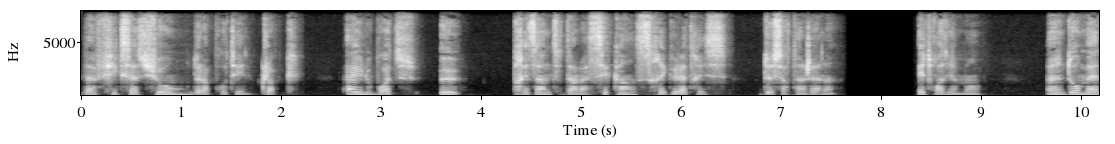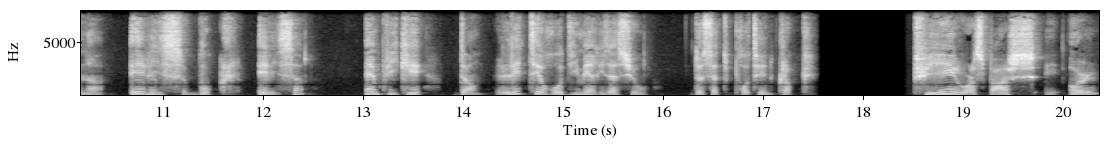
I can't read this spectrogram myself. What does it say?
la fixation de la protéine clock à une boîte E présente dans la séquence régulatrice de certains gènes. Et troisièmement, un domaine hélice-boucle-hélice impliqué dans l'hétérodimérisation de cette protéine clock. Puis Rosbach et Hall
